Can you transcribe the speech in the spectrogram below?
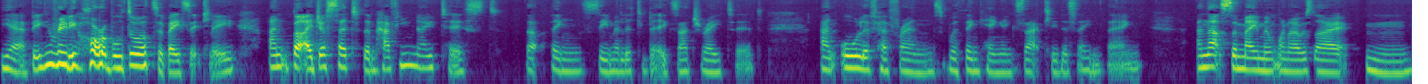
yeah, being a really horrible daughter, basically. And but I just said to them, "Have you noticed that things seem a little bit exaggerated?" And all of her friends were thinking exactly the same thing. And that's the moment when I was like, hmm,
